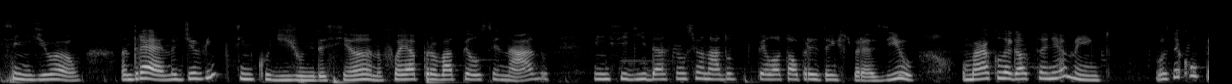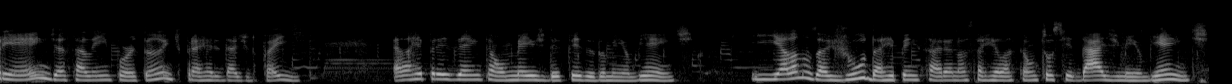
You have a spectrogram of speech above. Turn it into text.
Sim, João. André, no dia 25 de junho desse ano, foi aprovado pelo Senado e em seguida sancionado pelo atual presidente do Brasil o Marco Legal de Saneamento, você compreende essa lei importante para a realidade do país? Ela representa um meio de defesa do meio ambiente e ela nos ajuda a repensar a nossa relação de sociedade e meio ambiente?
